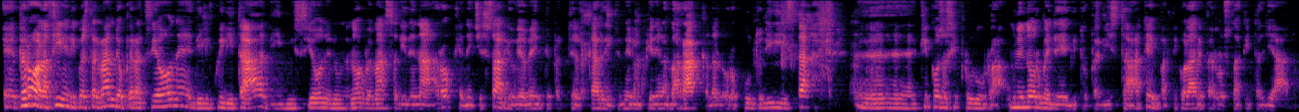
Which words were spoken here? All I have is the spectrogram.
Eh, però alla fine di questa grande operazione di liquidità, di immissione in un'enorme massa di denaro, che è necessario ovviamente per cercare di tenere in piedi la baracca dal loro punto di vista, eh, che cosa si produrrà? Un enorme debito per gli stati, in particolare per lo Stato italiano.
